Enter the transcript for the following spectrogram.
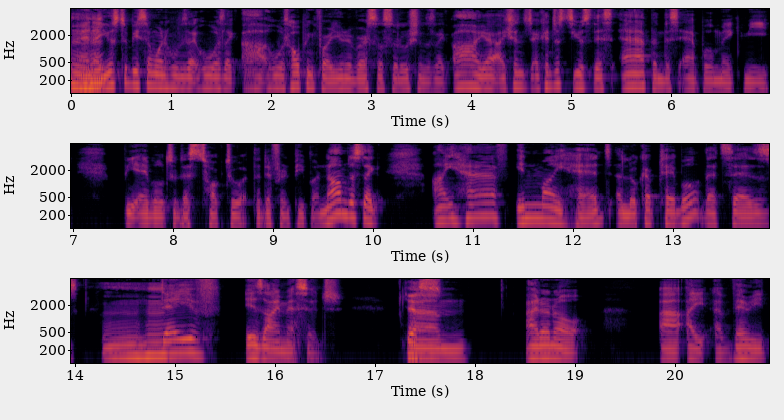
And I Mhm. used to be someone who was like, who was like, ah, who was hoping for a universal solution. It's like, oh yeah, I can, I can just use this app, and this app will make me be able to just talk to the different people. And now I'm just like, I have in my head a lookup table that says Mhm. Dave is iMessage. yes, Um, I don't know. Uh, I a very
